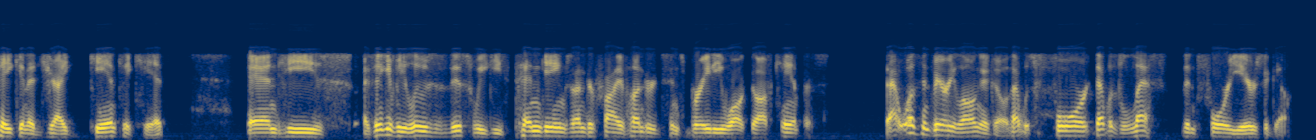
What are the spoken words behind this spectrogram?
taken a gigantic hit, and he's. I think if he loses this week, he's 10 games under 500 since Brady walked off campus. That wasn't very long ago. That was four. That was less than four years ago.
